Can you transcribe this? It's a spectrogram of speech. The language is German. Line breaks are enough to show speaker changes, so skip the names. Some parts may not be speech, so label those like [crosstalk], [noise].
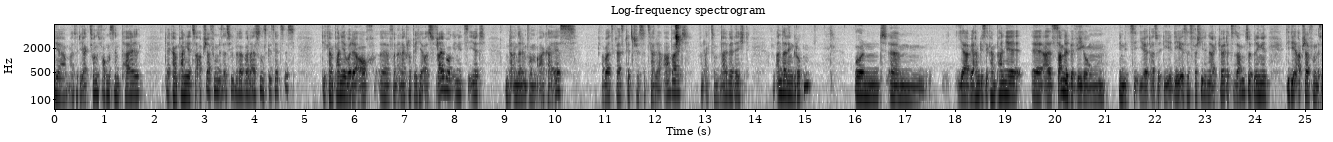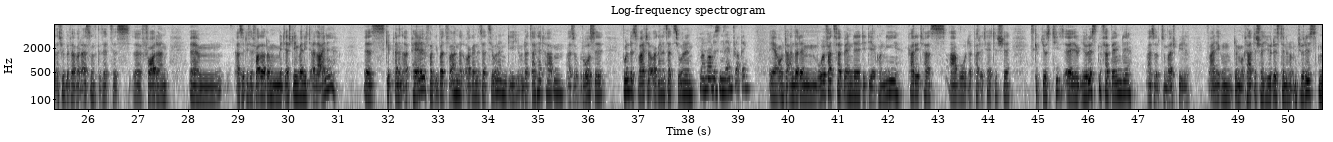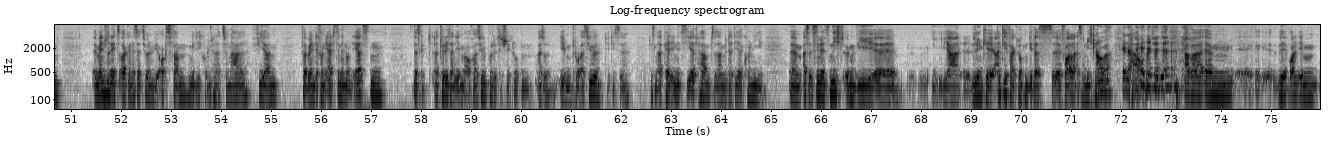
Ja, also die Aktionswochen sind Teil der Kampagne zur Abschaffung des Asylbewerberleistungsgesetzes. Die Kampagne wurde auch äh, von einer Gruppe hier aus Freiburg initiiert, unter anderem vom AKS, Arbeitskreis Kritische Soziale Arbeit, von Aktion Bleiberecht und anderen Gruppen. Und ähm, ja, wir haben diese Kampagne äh, als Sammelbewegung initiiert. Also die Idee ist es, verschiedene Akteure zusammenzubringen, die die Abschaffung des Asylbewerberleistungsgesetzes äh, fordern. Ähm, also diese Forderung, mit der stehen wir nicht alleine. Es gibt einen Appell von über 200 Organisationen, die hier unterzeichnet haben, also große bundesweite Organisationen.
Machen wir ein bisschen Name-Dropping.
Ja, unter anderem Wohlfahrtsverbände, die Diakonie, Caritas, AWO, der Paritätische. Es gibt Justiz, äh, Juristenverbände, also zum Beispiel Vereinigung demokratischer Juristinnen und Juristen, äh, Menschenrechtsorganisationen wie Oxfam, Medico International, FIAN, Verbände von Ärztinnen und Ärzten. Es gibt natürlich dann eben auch asylpolitische Gruppen, also eben Pro Asyl, die diese, diesen Appell initiiert haben, zusammen mit der Diakonie. Ähm, also es sind jetzt nicht irgendwie äh, ja, linke Antifa-Gruppen, die das äh, fordern, also nicht nur,
auch, genau. [laughs]
auch natürlich, aber ähm, äh, wir wollen eben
